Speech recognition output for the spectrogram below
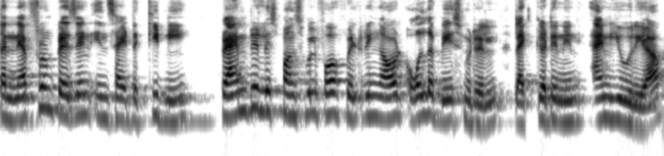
the nephron present inside the kidney primarily responsible for filtering out all the waste material like creatinine and urea.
